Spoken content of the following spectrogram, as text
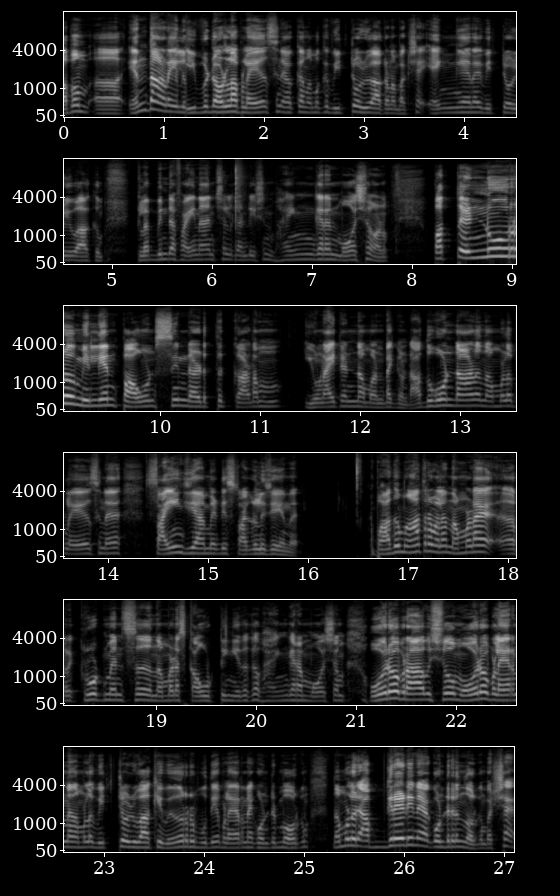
അപ്പം എന്താണെങ്കിലും ഇവിടെ ഉള്ള പ്ലെയേഴ്സിനെയൊക്കെ നമുക്ക് വിറ്റ് ഒഴിവാക്കണം പക്ഷേ എങ്ങനെ വിറ്റ് ഒഴിവാക്കും ക്ലബിന്റെ ഫൈനാൻഷ്യൽ കണ്ടീഷൻ ഭയങ്കര മോശമാണ്. പത്ത് എണ്ണൂറ് മില്യൺ പൗണ്ട്സിന്റെ അടുത്ത് കടം യുണൈറ്റഡിന്റെ മണ്ടയ്ക്കുണ്ട്. അതുകൊണ്ടാണ് നമ്മൾ പ്ലെയേഴ്സിനെ സൈൻ ചെയ്യാൻ വേണ്ടി സ്ട്രഗിൾ ചെയ്യുന്നത്. അപ്പോൾ അത് മാത്രമല്ല നമ്മുടെ റിക്രൂട്ട്മെന്റ്സ് നമ്മുടെ സ്കൗട്ടിങ് ഇതൊക്കെ ഭയങ്കര മോശം. ഓരോ പ്രാവശ്യവും ഓരോ പ്ലെയറിനെ നമ്മൾ വിറ്റൊഴിവാക്കി വേറൊരു പുതിയ പ്ലെയറിനെ കൊണ്ടുവരുമ്പോൾ ഓർക്കും നമ്മളൊരു അപ്ഗ്രേഡിനെ കൊണ്ടുവരുന്നോർക്കും. പക്ഷേ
